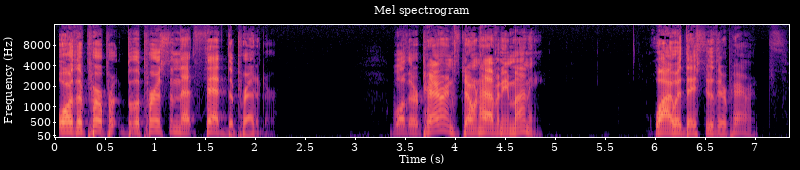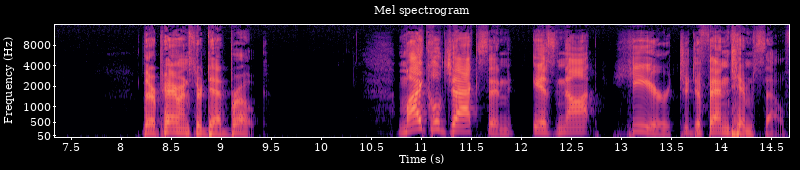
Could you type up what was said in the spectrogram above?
or the, per- the person that fed the predator? Well, their parents don't have any money. Why would they sue their parents? Their parents are dead broke. Michael Jackson is not here to defend himself.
